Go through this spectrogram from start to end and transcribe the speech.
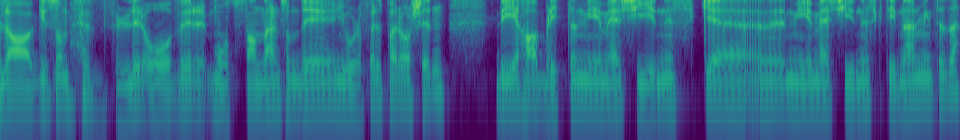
laget som høvler over motstanderen som de gjorde for et par år siden. De har blitt en mye mer kynisk, eh, mye mer kynisk tilnærming til det.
